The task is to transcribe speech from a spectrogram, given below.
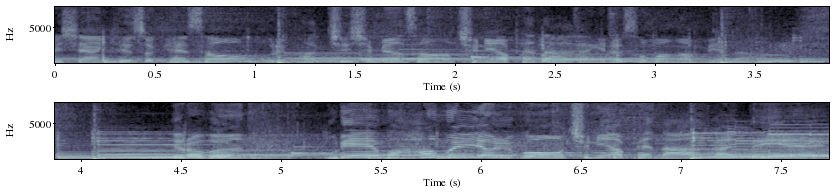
우리 시간 계속해서 우리 박치시면서 주님 앞에 나아가기를 소망합니다. 여러분 우리의 마음을 열고 주님 앞에 나아갈 때에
